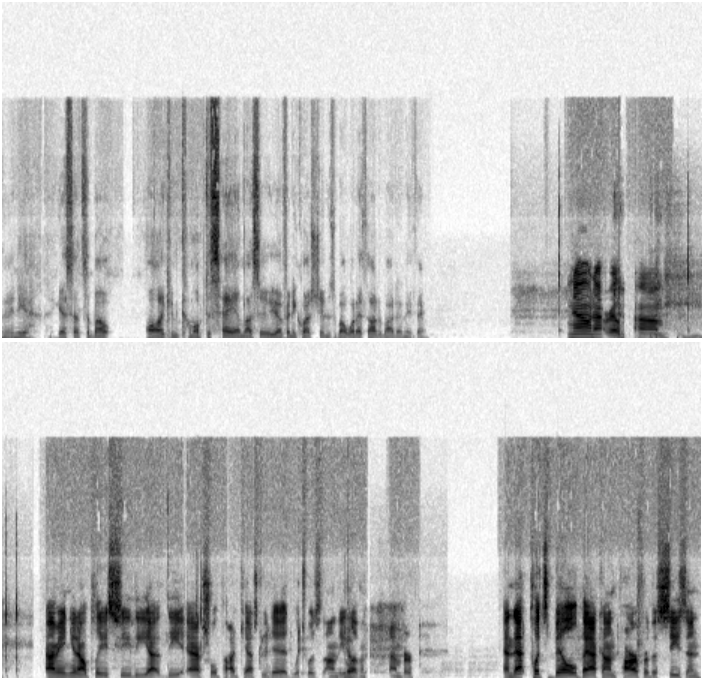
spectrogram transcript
And yeah, I guess that's about all I can come up to say unless you have any questions about what I thought about anything. No, not really. Um, I mean, you know, please see the uh, the actual podcast we did, which was on the Yep. 11th of December, and that puts Bill back on par for this season,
